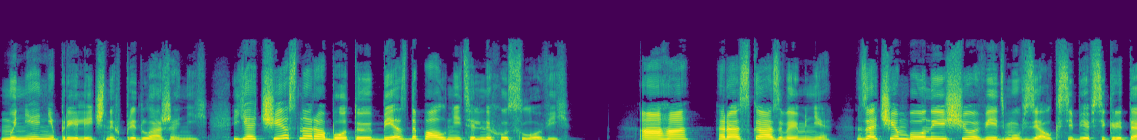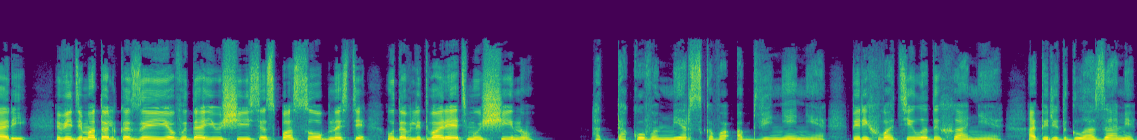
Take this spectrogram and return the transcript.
мне неприличных предложений. Я честно работаю без дополнительных условий». «Ага, рассказывай мне, зачем бы он еще ведьму взял к себе в секретари? Видимо, только за ее выдающиеся способности удовлетворять мужчину». От такого мерзкого обвинения перехватило дыхание, а перед глазами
